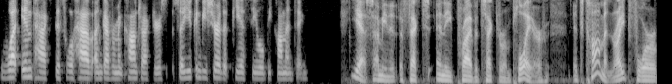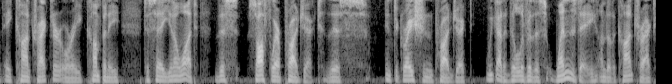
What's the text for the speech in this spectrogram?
what impact this will have on government contractors. So you can be sure that PSC will be commenting. Yes, I mean, it affects any private sector employer. It's common, right, for a contractor or a company to say, you know what, this software project, this integration project, we got to deliver this Wednesday under the contract,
